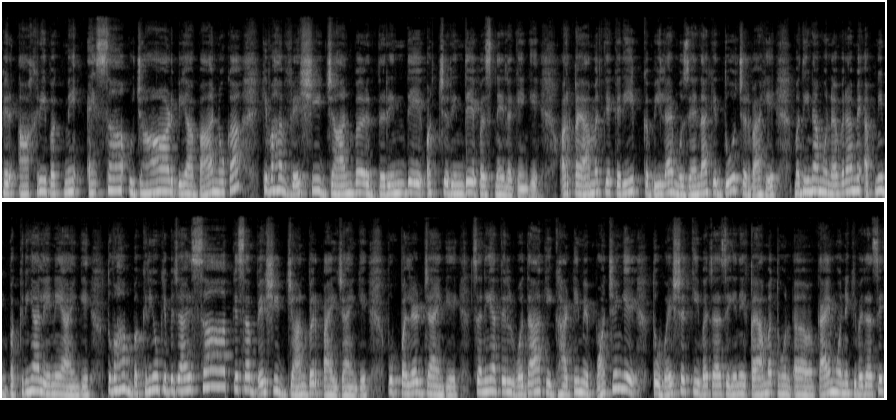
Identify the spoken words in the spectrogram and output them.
फिर आखिरी वक्त में ऐसा उजाड़ बियाबान होगा कि वहाँ वैशी जानवर दरिंदे और चरिंदे बसने लगेंगे और क़यामत के करीब कबीला मुजैना मदीना के दो चरवाहे मदीना मुनवरा में अपनी बकरियाँ लेने आएँगे तो वहाँ बकरियों के बजाय सब के सब वैशी जानवर पाए जाएँगे। वो पलट जाएँगे सनियतल वदा की घाटी में पहुँचेंगे तो वहशत की वजह से यानी क़्यामत हो, कायम होने की वजह से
